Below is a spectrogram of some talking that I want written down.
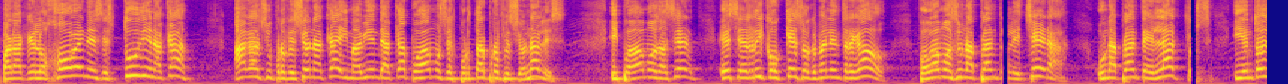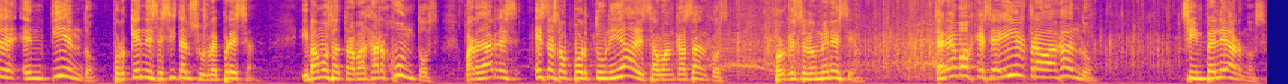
Para que los jóvenes estudien acá. Hagan su profesión acá y más bien de acá podamos exportar profesionales. Y podamos hacer ese rico queso que me han entregado. Podamos hacer una planta lechera, una planta de lácteos. Y entonces entiendo por qué necesitan su represa. Y vamos a trabajar juntos para darles esas oportunidades a Huancazancos. Porque se lo merecen. Tenemos que seguir trabajando sin pelearnos.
